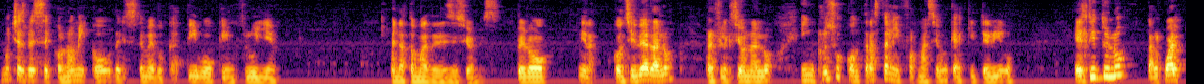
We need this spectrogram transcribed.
muchas veces económico, del sistema educativo que influye en la toma de decisiones. Pero mira, considéralo, reflexiónalo, incluso contrasta la información que aquí te digo. El título, tal cual,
